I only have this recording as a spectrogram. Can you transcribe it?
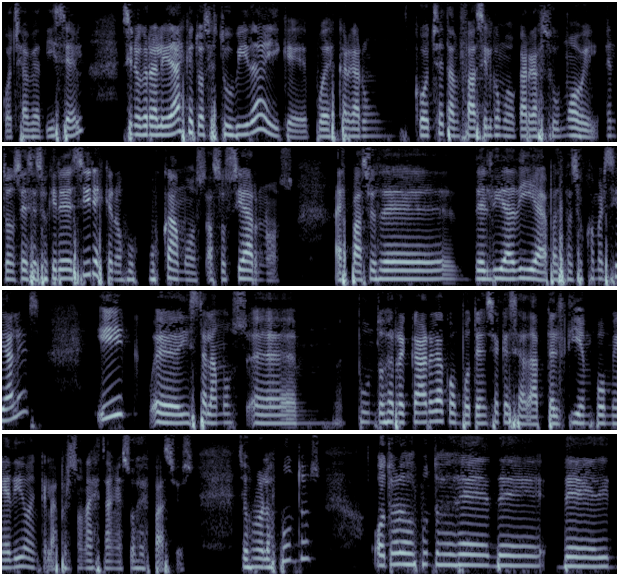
coche a diésel, sino que en realidad es que tú haces tu vida y que puedes cargar un coche tan fácil como cargas tu móvil. Entonces, eso quiere decir es que nos buscamos asociarnos a espacios de, del día a día, para espacios comerciales, y eh, instalamos eh, puntos de recarga con potencia que se adapte al tiempo medio en que las personas están en esos espacios. Ese es uno de los puntos. Otro de los puntos de, de, de,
